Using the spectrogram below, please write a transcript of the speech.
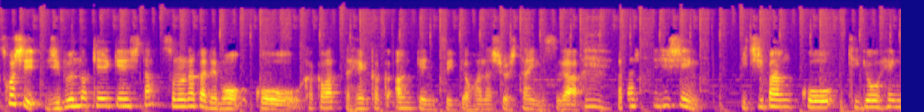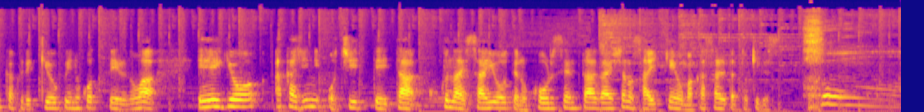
少し自分の経験した、その中でもこう関わった変革案件についてお話をしたいんですが、ええ私自身、一番こう企業変革で記憶に残っているのは、営業赤字に陥っていた国内最大手のコールセンター会社の再建を任された時です。ほ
